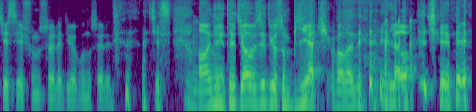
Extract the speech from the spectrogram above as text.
Jesse'ye şunu söyle diyor bunu söyle diyor. Jesse hı. haneye tecavüz ediyorsun biyaç falan illa o şeyde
